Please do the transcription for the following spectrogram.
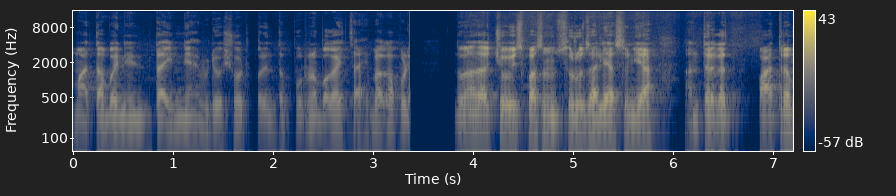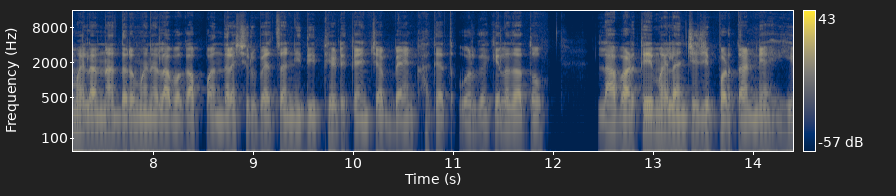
माता बहिणी ताईंनी हा व्हिडिओ शेवटपर्यंत पूर्ण बघायचा आहे. बघा पुढे. दोन हजार चोवीसपासून सुरू झाली असून या अंतर्गत पात्र महिलांना दर महिन्याला बघा पंधराशे रुपयाचा निधी थेट त्यांच्या बँक खात्यात वर्ग केला जातो. लाभार्थी महिलांची जी पडताळणी आहे ही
